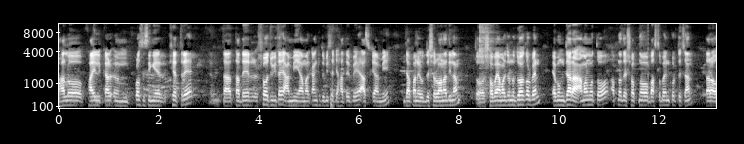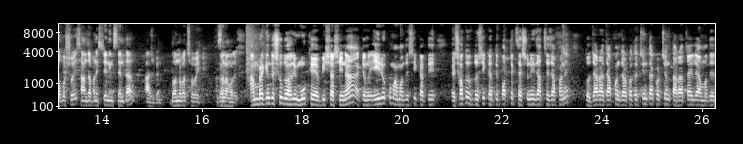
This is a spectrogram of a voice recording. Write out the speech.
ভালো ফাইল প্রসেসিংয়ের ক্ষেত্রে তাদের সহযোগিতায় আমি আমার কাঙ্ক্ষিত বিষয়টি হাতে পেয়ে আজকে আমি জাপানের উদ্দেশ্যে রওনা দিলাম। তো সবাই আমার জন্য দোয়া করবেন এবং যারা আমার মতো আপনাদের স্বপ্ন বাস্তবায়ন করতে চান, তারা অবশ্যই সান জাপানিজ ট্রেনিং সেন্টার আসবেন। ধন্যবাদ সবাইকে। আমরা কিন্তু শুধু খালি মুখে বিশ্বাসী না কেন এইরকম আমাদের শিক্ষার্থী শত শত শিক্ষার্থী প্রত্যেক সেশনেই যাচ্ছে জাপানে। তো যারা জাপান যাওয়ার কথা চিন্তা করছেন তারা চাইলে আমাদের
